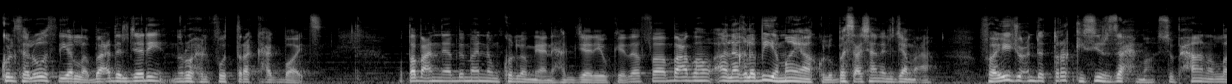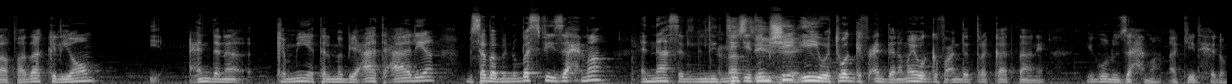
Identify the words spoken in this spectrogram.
كل ثلوث يلا بعد الجري نروح ال food truck حق بايتس وطبعا بما إنهم كلهم يعني حق جري وكذا فبعضهم الأغلبية ما يأكلوا بس عشان الجمعة. فيجوا عند ال truck يصير زحمة سبحان الله. فذاك اليوم عندنا كمية المبيعات عالية بسبب إنه بس في زحمة الناس اللي الناس تيجي تيجي تمشي يعني. إيوه توقف عندنا. ما يوقفوا عند ال truckات ثانية. يقولوا زحمة. أكيد حلو.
